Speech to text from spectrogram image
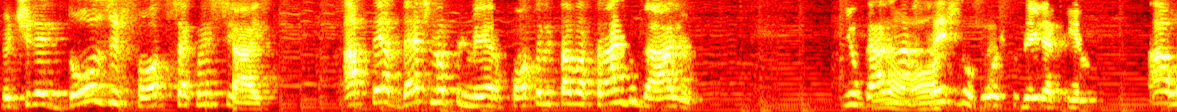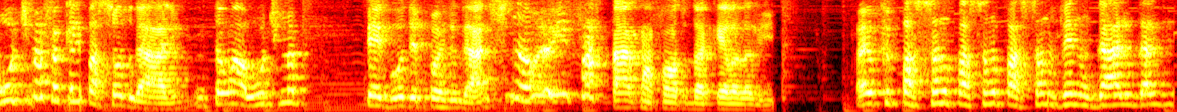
eu tirei 12 fotos sequenciais. Até a 11 foto ele estava atrás do galho. E o galho Nossa. na frente do rosto dele, aquilo. A última foi que ele passou do galho. Então a última pegou depois do galho. Senão eu ia infartar com a foto daquela dali. Aí eu fui passando, passando, passando, vendo o galho, o galho.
